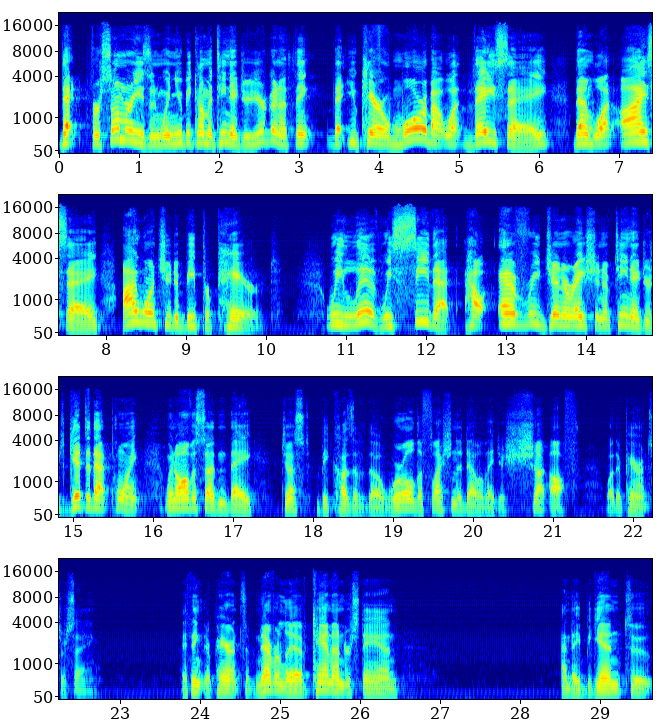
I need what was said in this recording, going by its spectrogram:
that for some reason when you become a teenager, you're going to think that you care more about what they say than what I say, I want you to be prepared. We live, we see that, how every generation of teenagers get to that point when all of a sudden they just, because of the world, the flesh, and the devil, they just shut off what their parents are saying. They think their parents have never lived, can't understand, and they begin to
